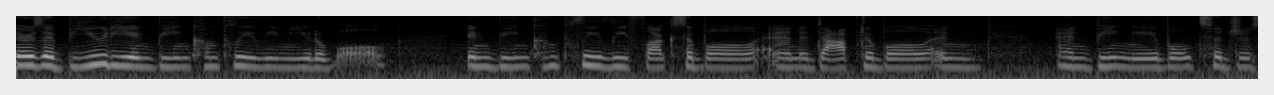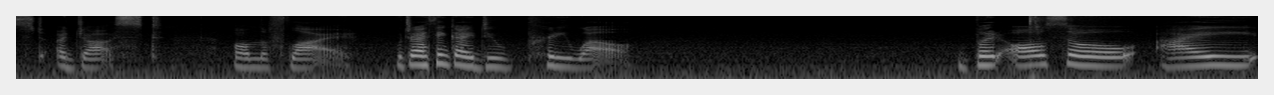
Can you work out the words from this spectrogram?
there's a beauty in being completely mutable, in being completely flexible and adaptable and and being able to just adjust on the fly, which I think I do pretty well. But also I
